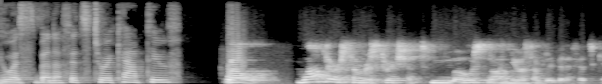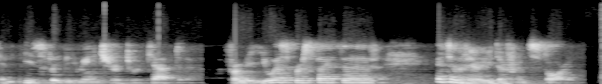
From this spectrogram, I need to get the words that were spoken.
US benefits to a captive? Well, while there are some restrictions, most non US employee benefits can easily be reinsured to a captive. From a US perspective, it's a very different story.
